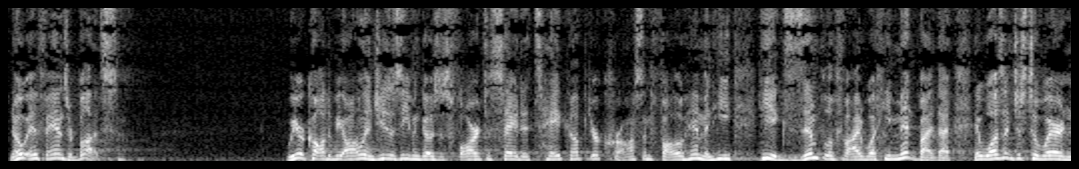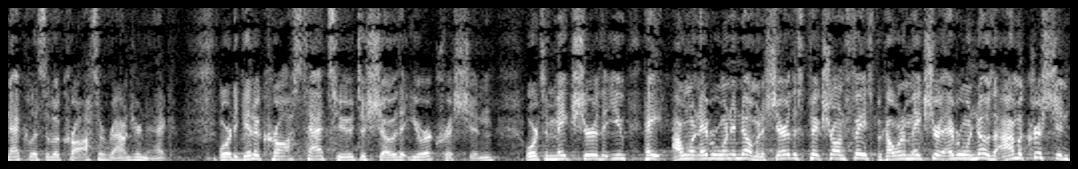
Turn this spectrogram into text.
No ifs, ands, or buts. We are called to be all in. Jesus even goes as far to say to take up your cross and follow him. And he, he exemplified what he meant by that. It wasn't just to wear a necklace of a cross around your neck or to get a cross tattoo to show that you're a Christian, or to make sure that you, hey, I want everyone to know. I'm going to share this picture on Facebook. I want to make sure everyone knows I'm a Christian.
